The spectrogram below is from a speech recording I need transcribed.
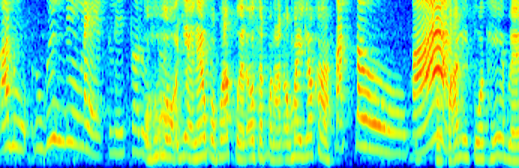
ป้าหนูหนูวิ่งยิงแหลกเลยตอนหนูโอ้โหเจอแย่แล้วป๊าป๊าเปิดเอาสัตว์ประหลาดออกมาอีกแล้วค่ะปัตโตป้าป๊าป๊านี่ตัวเทพเลย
